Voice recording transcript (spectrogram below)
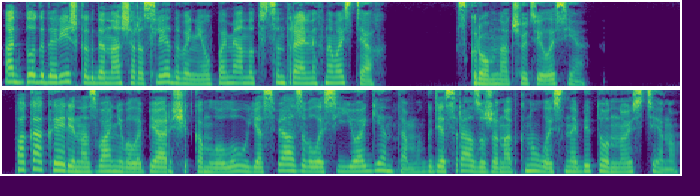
Отблагодаришь, когда наше расследование упомянут в центральных новостях. Скромно отшутилась я. Пока Кэрри названивала пиарщиком Лулу, я связывалась с ее агентом, где сразу же наткнулась на бетонную стену.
